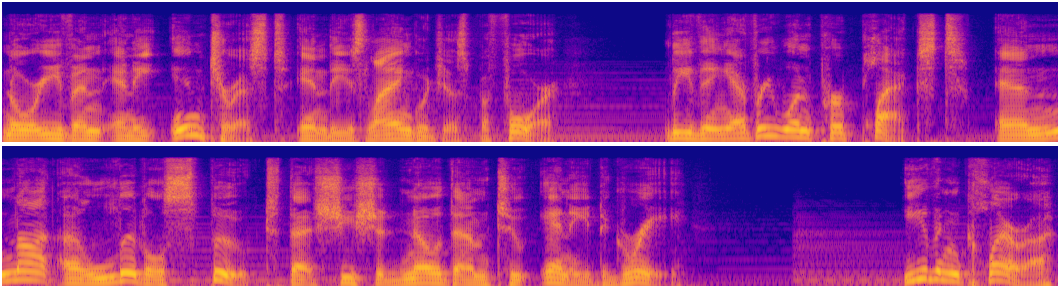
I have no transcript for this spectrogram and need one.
nor even any interest in these languages before, leaving everyone perplexed and not a little spooked that she should know them to any degree. Even Clara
